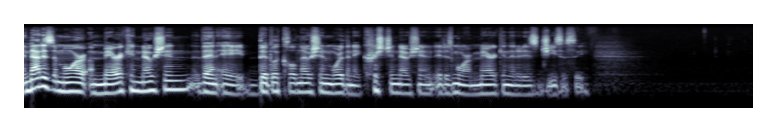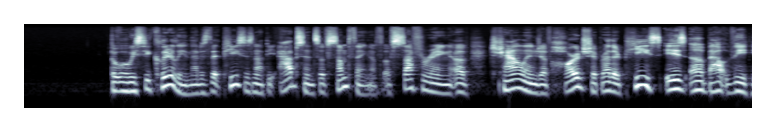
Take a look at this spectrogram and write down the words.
And that is a more American notion than a biblical notion, more than a Christian notion. It is more American than it is Jesus y. But what we see clearly in that is that peace is not the absence of something, of, of suffering, of challenge, of hardship. Rather, peace is about the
